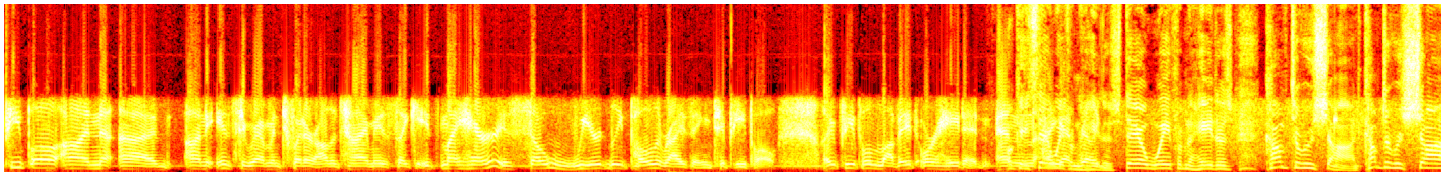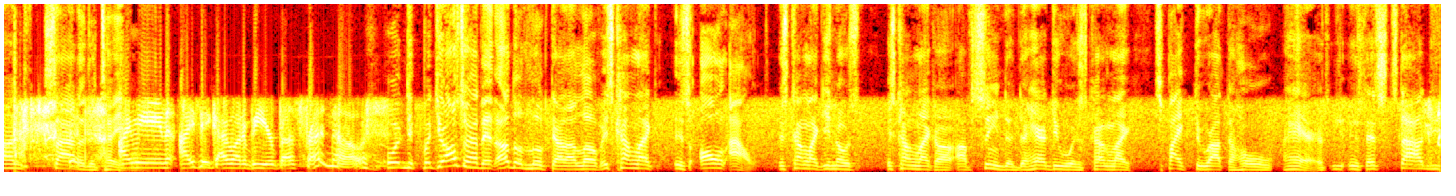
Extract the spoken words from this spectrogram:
people on uh, on Instagram and Twitter all the time is like, it, my hair is so weirdly polarizing to people. Like people love it or hate it. And Okay, stay away from the really- haters. Stay away from the haters. Come to Rushion. Come to Rushion's side of the table. I mean, I think I want to be your best friend now. Well, but you also have that other look that I love. It's kind of like it's all out. It's kind of like you know, it's, it's kind of like uh, I've seen the, the hairdo it's kind of like spiked throughout the whole hair. Is that style you?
